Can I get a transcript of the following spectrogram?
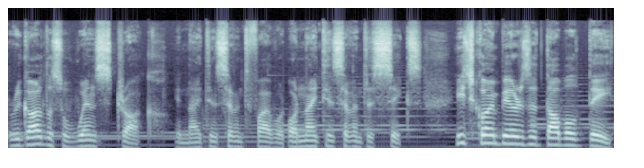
regardless of when struck in 1975 or 1976. Each coin bears a double date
